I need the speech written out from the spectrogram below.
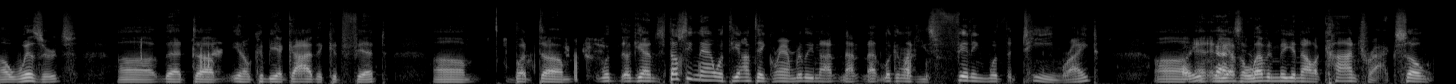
uh, Wizards. Uh, that uh, you know could be a guy that could fit. Um, but um, with, again, especially now with Devonte' Graham really not, not, not looking like he's fitting with the team, right? Uh, Well, and, and he has an eleven million dollar contract. So,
